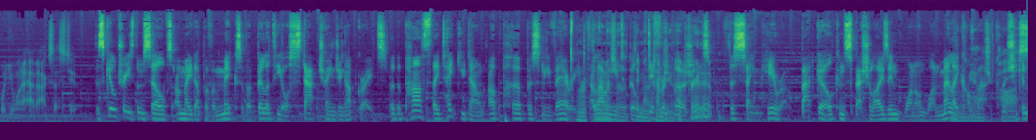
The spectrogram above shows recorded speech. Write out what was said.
what you want to have access to. The skill trees themselves are made up of a mix of ability or stat changing upgrades, but the paths they take you down are purposely varied, wonder if the allowing you to build amount of times different you can upgrade versions of the same hero. Batgirl can specialize in one on one melee Maybe combat, much but she can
